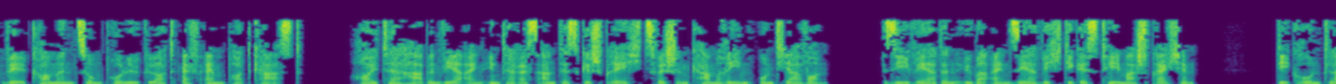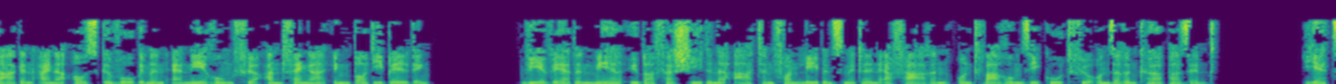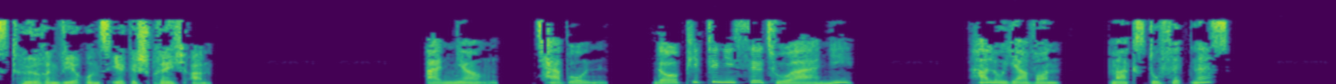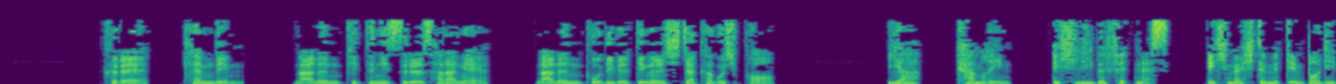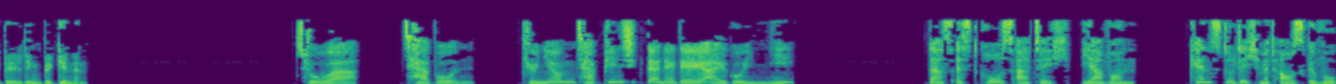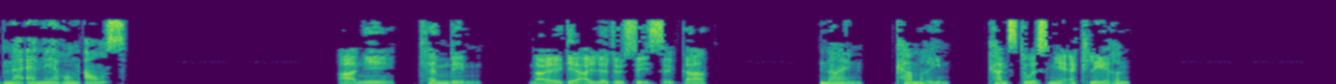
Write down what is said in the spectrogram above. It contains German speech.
Willkommen zum Polyglot FM Podcast. Heute haben wir ein interessantes Gespräch zwischen Kamrin und Javon. Sie werden über ein sehr wichtiges Thema sprechen. Die Grundlagen einer ausgewogenen Ernährung für Anfänger im Bodybuilding. Wir werden mehr über verschiedene Arten von Lebensmitteln erfahren und warum sie gut für unseren Körper sind. Jetzt hören wir uns ihr Gespräch an. 안녕, 자본. 너 피트니스 좋아하니? Hallo Javon, magst du Fitness? 그래, 캠린. 나는 피트니스를 사랑해. 나는 보디빌딩을 시작하고 싶어. Ja, Kamrin. Ich liebe Fitness. Ich möchte mit dem Bodybuilding beginnen. 좋아, 자본. 균형 잡힌 식단에 대해 알고 있니? Das ist großartig, Javon. Kennst du dich mit ausgewogener Ernährung aus? 아니, 캠린. 나에게 알려줄 수 있을까? Nein, Kamrin. Kannst du es mir erklären?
